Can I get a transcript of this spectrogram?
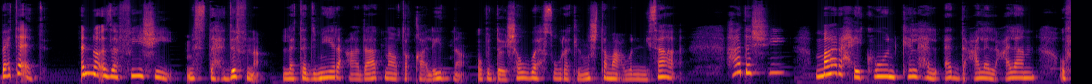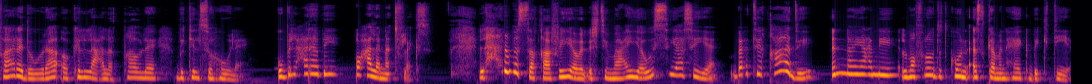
بعتقد إنه إذا في شيء مستهدفنا لتدمير عاداتنا وتقاليدنا وبده يشوه صورة المجتمع والنساء هذا الشيء ما رح يكون كل هالقد على العلن وفارد وراءه كله على الطاولة بكل سهولة. وبالعربي وعلى نتفليكس. الحرب الثقافية والاجتماعية والسياسية باعتقادي إنها يعني المفروض تكون أذكى من هيك بكتير.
